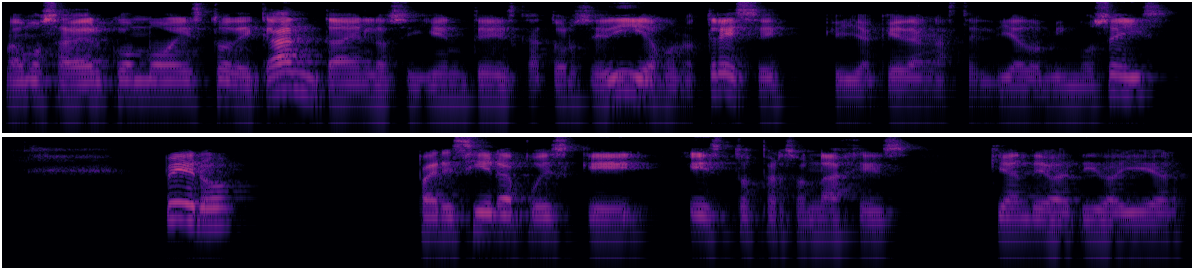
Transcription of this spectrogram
Vamos a ver cómo esto decanta en los siguientes 14 días, bueno, 13, que ya quedan hasta el día domingo 6, pero pareciera pues que estos personajes que han debatido ayer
